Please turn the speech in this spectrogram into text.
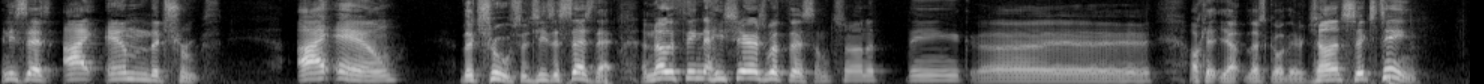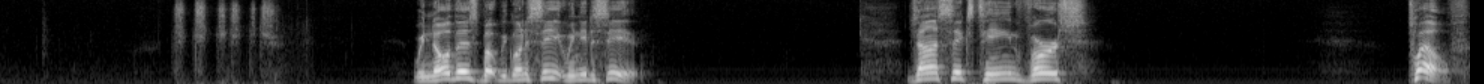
And he says, I am the truth. I am the truth. So, Jesus says that. Another thing that he shares with us, I'm trying to think. Uh, okay, yeah, let's go there. John 16. We know this, but we're going to see it. We need to see it. John 16, verse 12.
